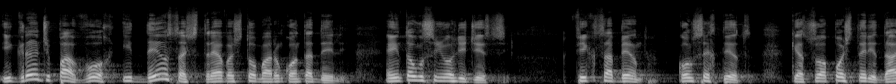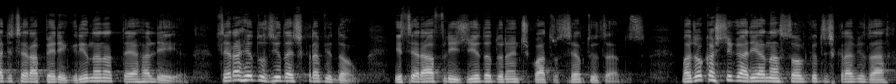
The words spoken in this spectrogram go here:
e grande pavor e densas trevas tomaram conta dele. Então o Senhor lhe disse: Fique sabendo, com certeza, que a sua posteridade será peregrina na terra alheia, será reduzida à escravidão e será afligida durante quatrocentos anos. Mas eu castigarei a nação que os escravizar.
